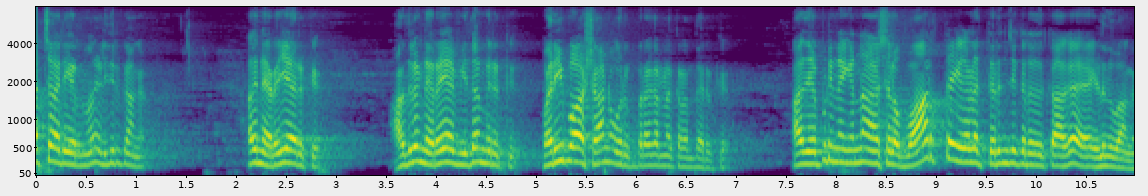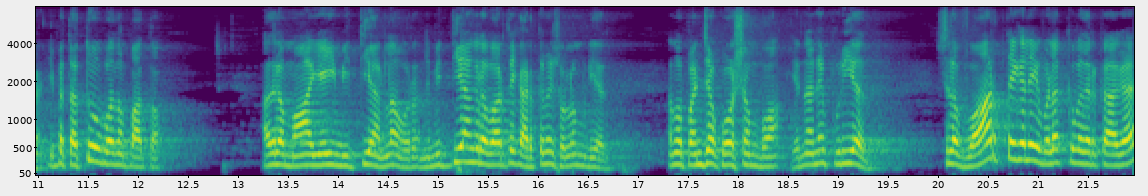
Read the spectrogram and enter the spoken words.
ஆச்சாரியர்னால எழுதியிருக்காங்க. அது நிறையா இருக்குது அதில் நிறைய விதம் இருக்குது பரிபாஷான்னு ஒரு பிரகரண கிரந்தம் இருக்குது அது எப்படின்னீங்கன்னா சில வார்த்தைகளை தெரிஞ்சுக்கிறதுக்காக எழுதுவாங்க. இப்போ தத்துவபோதம் பார்த்தோம். அதில் மாயை மித்தியான்லாம் வரும். இந்த மித்தியாங்கிற வார்த்தைக்கு அர்த்தமே சொல்ல முடியாது. நம்ம பஞ்ச கோஷம்போம் என்னன்னே புரியாது. சில வார்த்தைகளை விளக்குவதற்காக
